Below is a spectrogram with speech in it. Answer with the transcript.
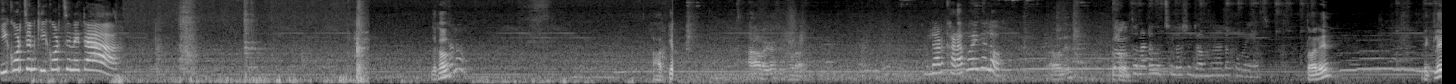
কি করছেন কি করছেন এটা? দেখো। হাতকে খারাপ হয়ে গেছে ঘোড়া। কুলার খারাপ হয়ে গেল? তাহলে? যন্ত্রণাটা হচ্ছিল সে যন্ত্রণাটা কমে গেছে। তাহলে? দেখলে?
